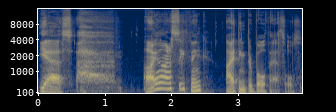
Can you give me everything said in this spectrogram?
yes, I honestly think I think they're both assholes.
